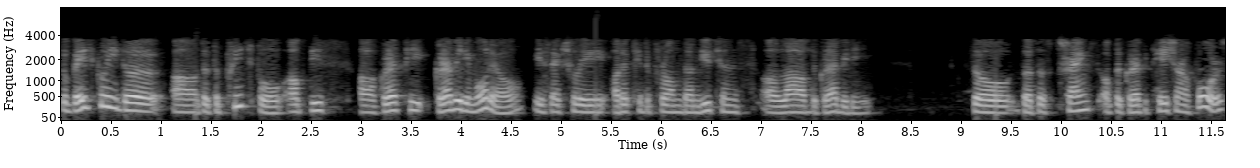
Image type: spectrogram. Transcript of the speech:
so basically the, uh, the, the principle of this uh, gravity, gravity model is actually adapted from the Newton's uh, law of the gravity. So the, the strength of the gravitational force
